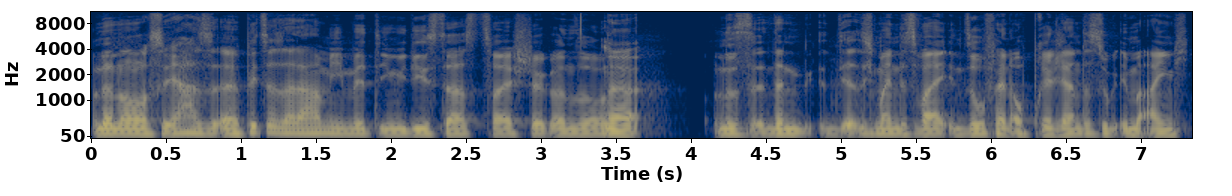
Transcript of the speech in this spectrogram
Und dann auch noch so, ja, äh, Pizza Salami mit irgendwie dies, das, zwei Stück und so. Ja. Und das, dann, also ich meine, das war insofern auch brillant, dass du immer eigentlich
